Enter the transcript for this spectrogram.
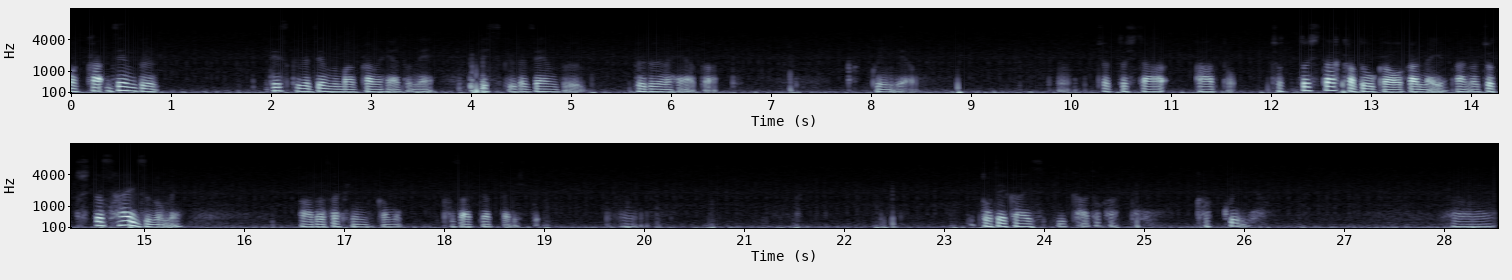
真っ赤全部デスクが全部真っ赤の部屋とねデスクが全部ブルーの部屋とあってかっこいいんだよ、うん、ちょっとしたアート。ちょっとしたかどうかわかんないよ。あの、ちょっとしたサイズのね、アート作品とかも飾ってあったりして、うん、どでかいスピーカーとかってかっこいいんだよ。うん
